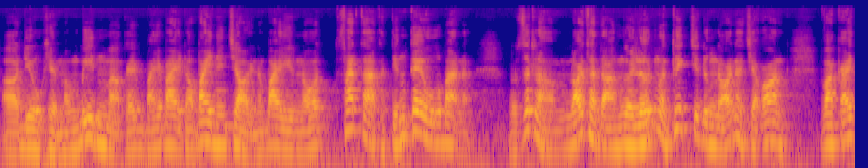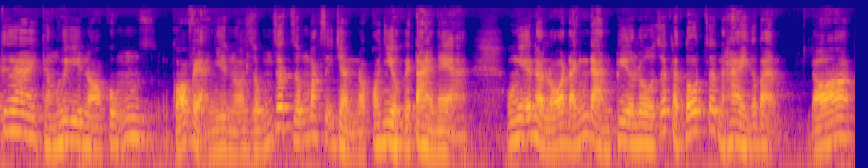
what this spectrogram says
à, điều khiển bằng pin mà cái máy bay nó bay lên trời nó bay nó phát ra cái tiếng kêu các bạn ạ. Nó rất là nói thật là người lớn còn thích chứ đừng nói là trẻ con. Và cái thứ hai thằng Huy nó cũng có vẻ như nó giống rất giống bác sĩ Trần nó có nhiều cái tài nẻ. Có nghĩa là nó đánh đàn piano rất là tốt rất là hay các bạn đó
